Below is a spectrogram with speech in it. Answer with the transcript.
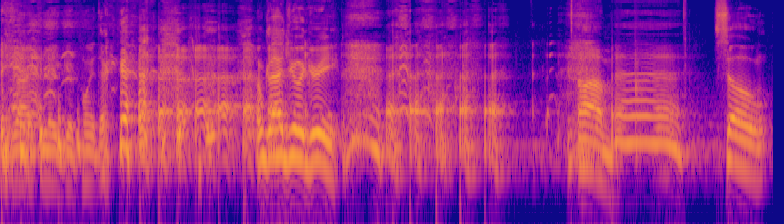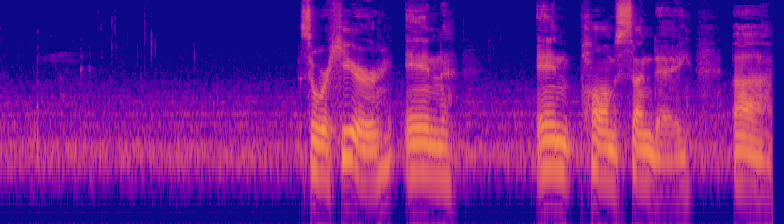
glad you made a good point there. I'm glad you agree. Um, so, so we're here in in Palm Sunday. Uh,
